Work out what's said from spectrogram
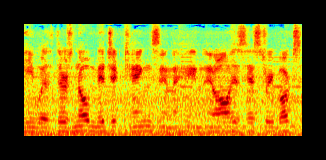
he was. There's no midget kings in, in in all his history books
